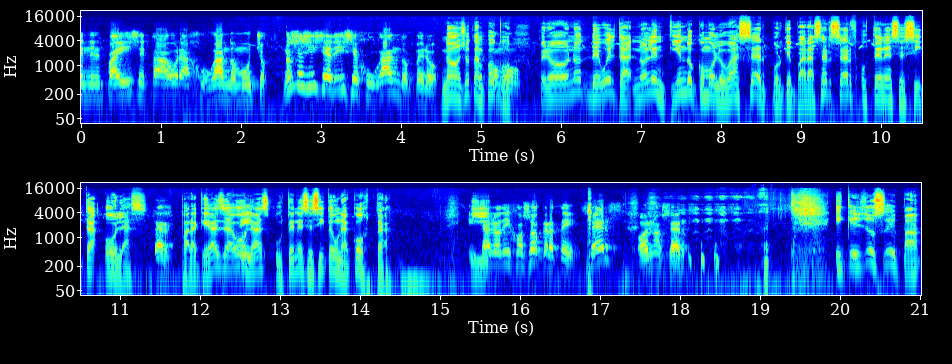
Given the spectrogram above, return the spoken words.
en el país está ahora jugando mucho. No sé si se dice jugando, pero... No, yo tampoco. como- Pero no, de vuelta, no le entiendo cómo lo va a hacer, porque para hacer surf usted necesita olas. Surf. Para que haya Sí. olas, usted necesita una costa. Y Y- ya lo dijo Sócrates, ¿surf o no surf? Y que yo sepa,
